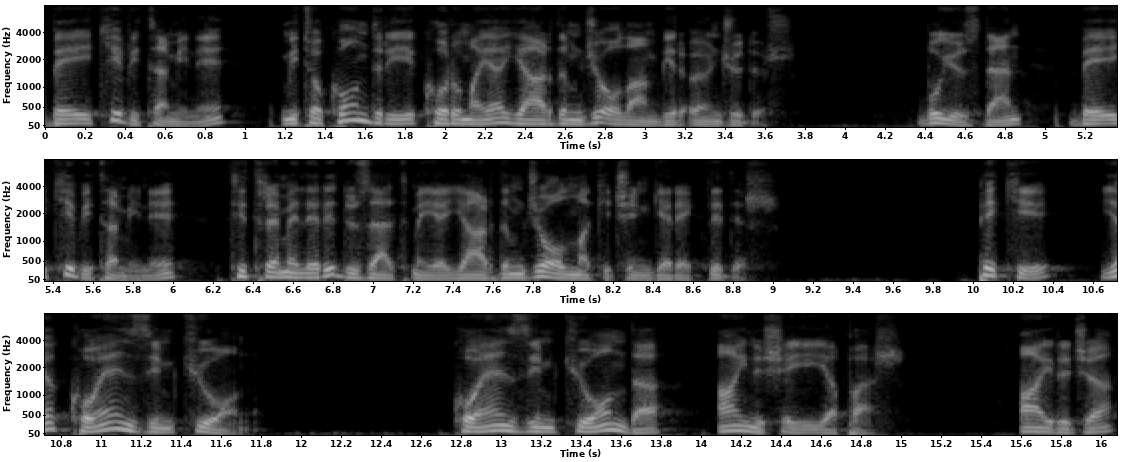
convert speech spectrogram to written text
B2 vitamini mitokondriyi korumaya yardımcı olan bir öncüdür. Bu yüzden B2 vitamini titremeleri düzeltmeye yardımcı olmak için gereklidir. Peki ya koenzim Q10? Koenzim Q10 da aynı şeyi yapar. Ayrıca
